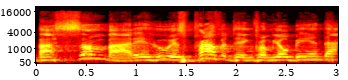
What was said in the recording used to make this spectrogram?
by somebody who is profiting from your being down.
